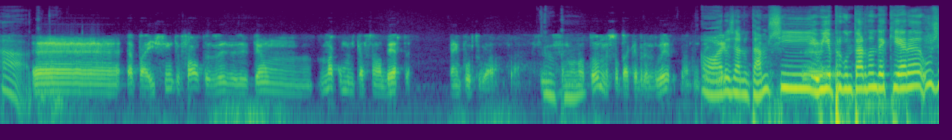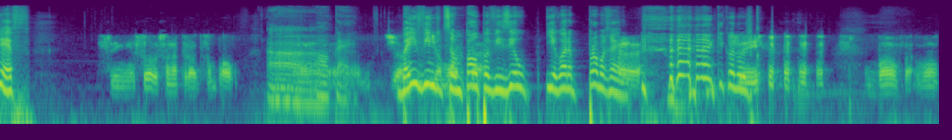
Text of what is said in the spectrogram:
Ah, É, epá, e sinto falta, às vezes, de ter um- uma comunicação aberta cá em Portugal. Tá? Você não notou, meu sotaque é brasileiro. ora, jeito. já notámos, sim. Eu ia perguntar de onde é que era o Jeff. Sim, eu sou, eu sou natural de São Paulo. Ah, Ok. Já- Bem-vindo já de São Paulo cá. para Viseu e agora para o Barreiro. É, Aqui connosco. bom, pá, bom.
